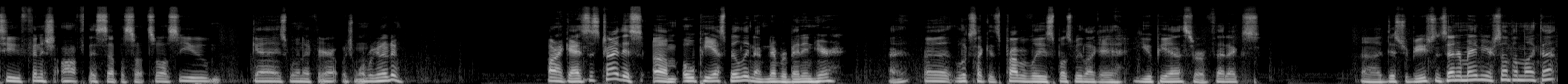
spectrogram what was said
to finish off this episode. So I'll see you guys when I figure out which one we're going to do. All right, guys, let's try this um, OPS building. I've never been in here. Uh, uh, looks like it's probably supposed to be like a UPS or a FedEx uh, distribution center, maybe, or something like that.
